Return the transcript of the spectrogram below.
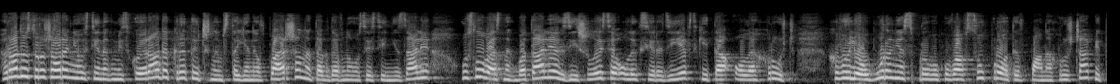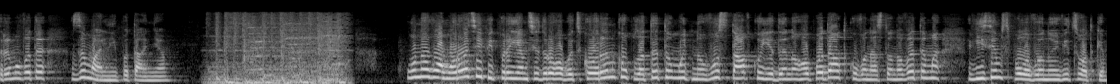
Градус розжарення у стінах міської ради критичним стає не вперше. Не так давно у сесійній залі у словесних баталіях зійшлися Олексій Радієвський та Олег Хрущ. Хвилю обурення спровокував супротив пана Хруща підтримувати земельні питання. У новому році підприємці Дрогобицького ринку платитимуть нову ставку єдиного податку. Вона становитиме 8,5%.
